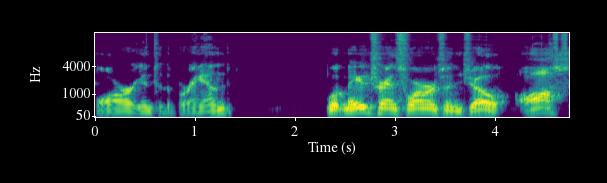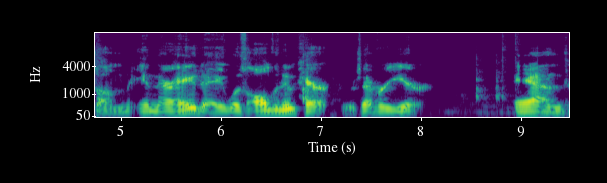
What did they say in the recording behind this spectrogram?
far into the brand, what made Transformers and Joe awesome in their heyday was all the new characters every year, and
